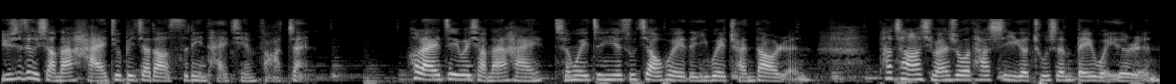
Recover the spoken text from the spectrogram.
于是这个小男孩就被叫到司令台前罚站。后来，这一位小男孩成为真耶稣教会的一位传道人。他常常喜欢说，他是一个出身卑微的人，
